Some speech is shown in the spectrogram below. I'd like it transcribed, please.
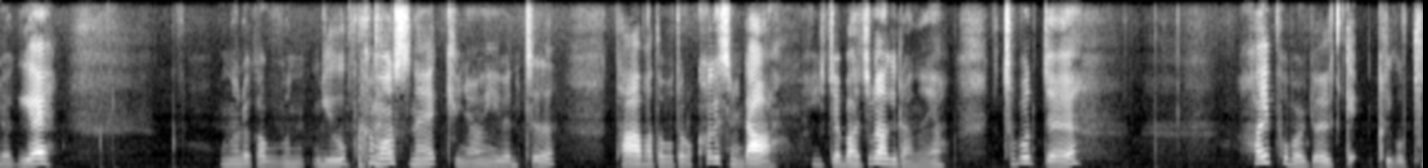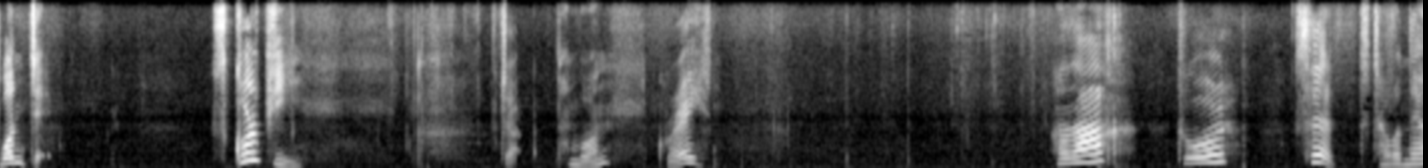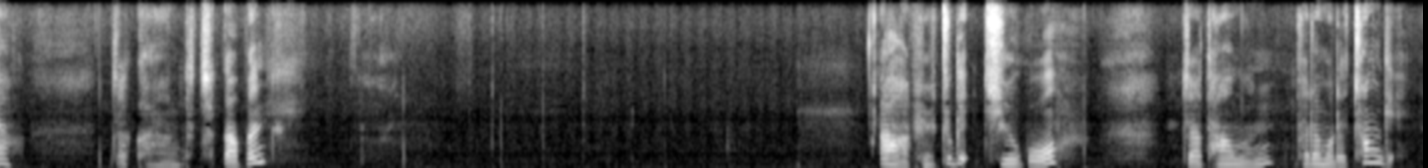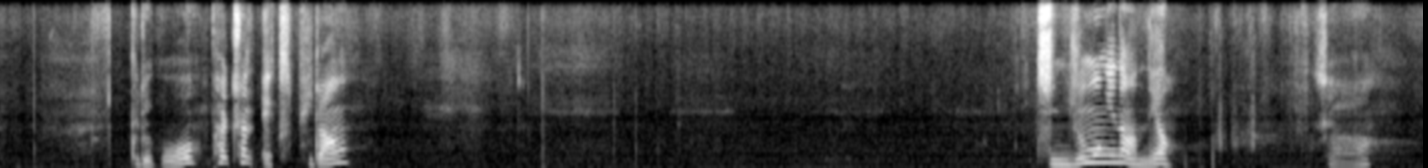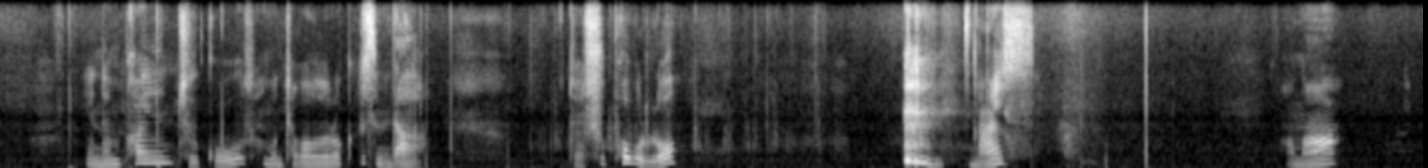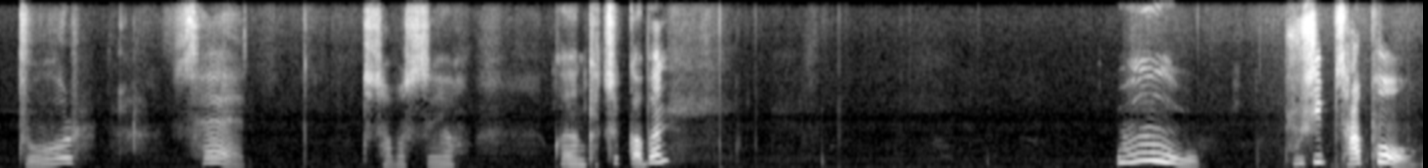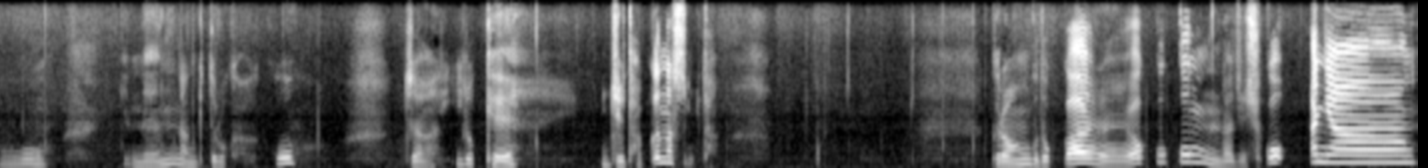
여기에 오늘의 가본 뉴 포켓몬 스낵 균형 이벤트 다 받아보도록 하겠습니다. 이제 마지막이라네요. 첫 번째 하이퍼볼 10개 그리고 두 번째 스콜피 자 한번 그레이 하나 둘 셋 잡았네요. 자 과연 캐치값은 아, 별 두 개 지우고. 자, 다음은 베레모레 1000개. 그리고 8000 XP랑 진주몽이 나왔네요. 자, 얘는 파인 주고 한번 잡아보도록 하겠습니다. 자, 슈퍼볼로 나이스. 하나, 둘, 셋. 잡았어요. 과연 캐치값은? 오! 94%. 오. 얘는 남기도록 하고. 자, 이렇게 이제 다 끝났습니다. 그럼 구독과 좋아요 꾹꾹 눌러주시고 안녕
